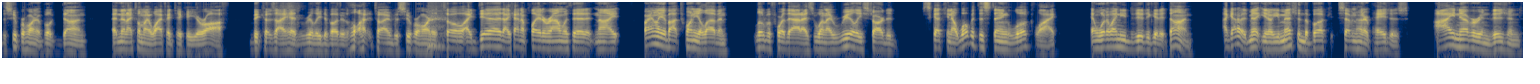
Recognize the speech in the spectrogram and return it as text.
the Super Hornet book done. And then I told my wife I'd take a year off because I had really devoted a lot of time to Super Hornet. So I did. I kind of played around with it at night. Finally, about 2011, a little before that, is when I really started sketching out what would this thing look like and what do I need to do to get it done? I got to admit, you know, you mentioned the book 700 pages. I never envisioned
